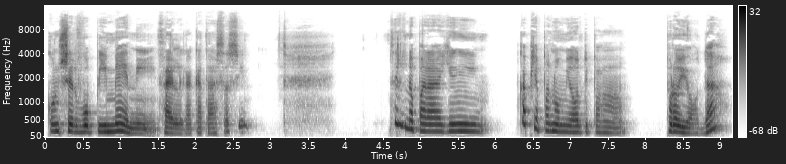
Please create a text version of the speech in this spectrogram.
κονσερβοποιημένη θα έλεγα κατάσταση. Θέλει να παράγει κάποια πανομοιότυπα προϊόντα,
